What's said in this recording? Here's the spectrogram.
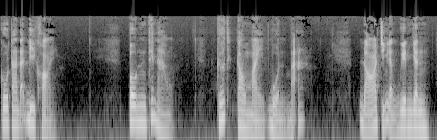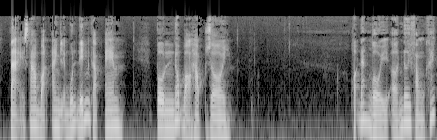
cô ta đã đi khỏi. Paul thế nào? Kurt cau mày buồn bã. Đó chính là nguyên nhân tại sao bọn anh lại muốn đến gặp em. Paul nó bỏ học rồi. Họ đang ngồi ở nơi phòng khách,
